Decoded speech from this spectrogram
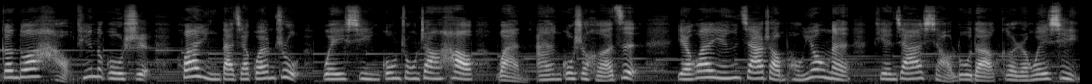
更多好听的故事，欢迎大家关注微信公众账号“晚安故事盒子”，也欢迎家长朋友们添加小鹿的个人微信：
